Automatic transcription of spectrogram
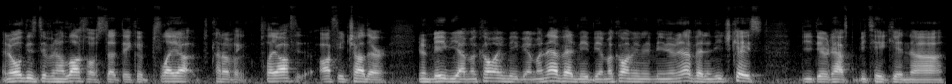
and all these different halachos that they could play up, kind of like play off off each other. You know, maybe I'm a Kohen, maybe I'm an Eved, maybe I'm a Kohen, maybe I'm an Eved. In each case, they would have to be taken, uh,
